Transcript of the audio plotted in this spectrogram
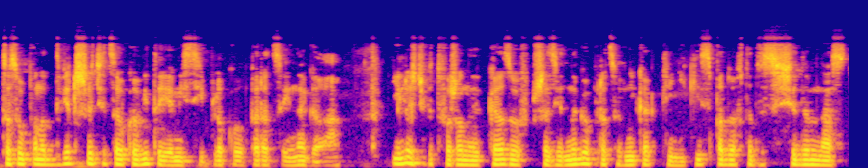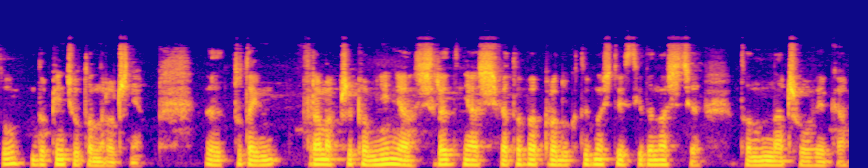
to są ponad 2 trzecie całkowitej emisji bloku operacyjnego, a ilość wytworzonych gazów przez jednego pracownika kliniki spadła wtedy z 17 do 5 ton rocznie. E, tutaj w ramach przypomnienia średnia światowa produktywność to jest 11 ton na człowieka.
